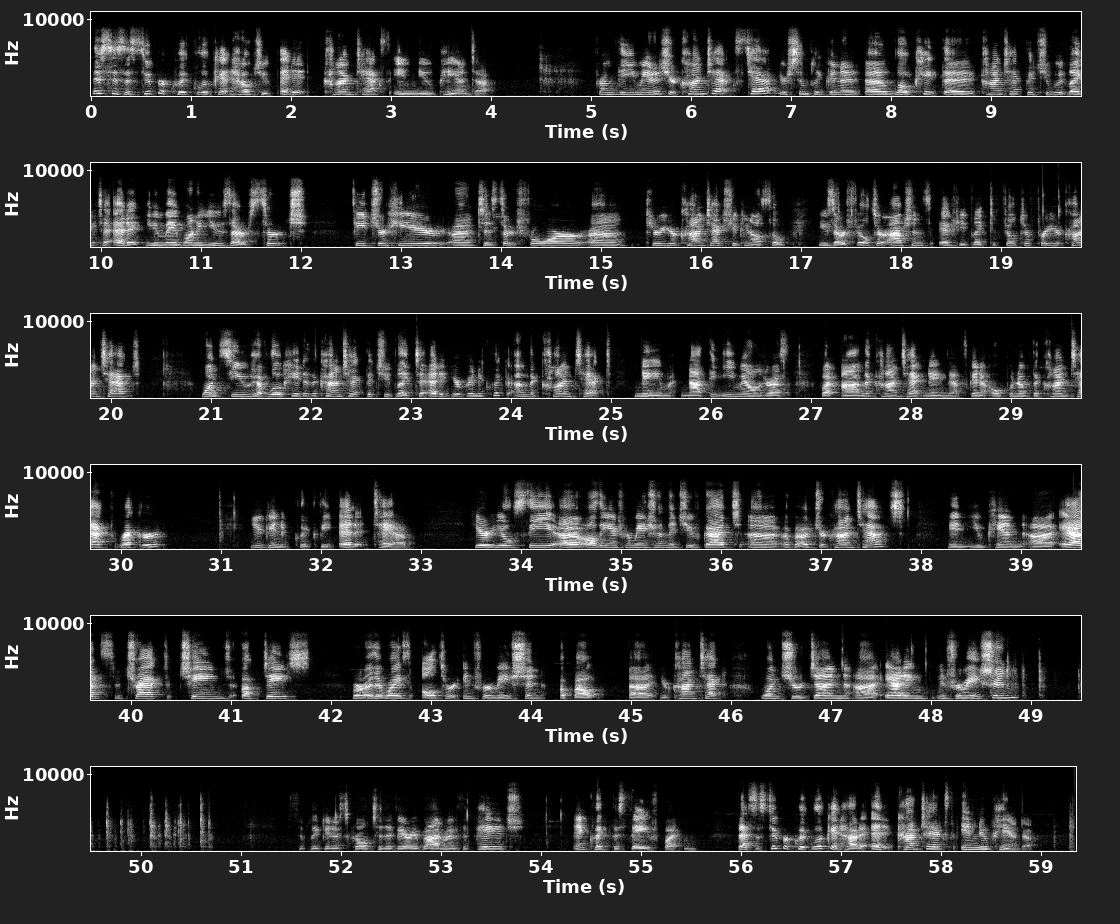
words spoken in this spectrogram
This is a super quick look at how to edit contacts in NewPanda. From the Manage Your Contacts tab, you're simply going to uh, locate the contact that you would like to edit. You may want to use our search feature here uh, to search for uh, through your contacts. You can also use our filter options if you'd like to filter for your contact. Once you have located the contact that you'd like to edit, you're going to click on the contact name, not the email address, but on the contact name. That's going to open up the contact record. You're going to click the Edit tab. Here you'll see uh, all the information that you've got uh, about your contact, and you can uh, add, subtract, change, update, or otherwise alter information about uh, your contact. Once you're done uh, adding information, Simply going to scroll to the very bottom of the page and click the Save button. That's a super quick look at how to edit contacts in NewPanda.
